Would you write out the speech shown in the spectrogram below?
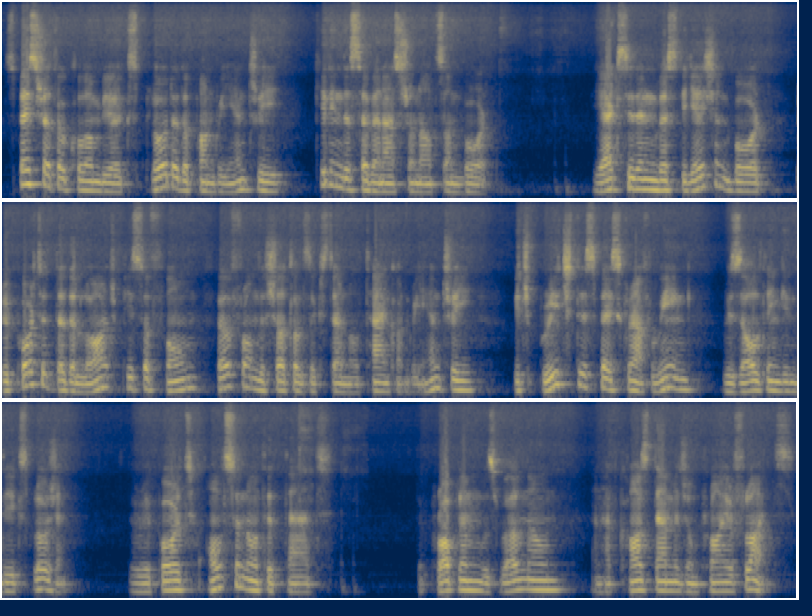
Space Shuttle Columbia exploded upon re-entry, killing the seven astronauts on board. The Accident Investigation Board reported that a large piece of foam fell from the shuttle's external tank on re-entry, which breached the spacecraft wing, resulting in the explosion. The report also noted that the problem was well known and had caused damage on prior flights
